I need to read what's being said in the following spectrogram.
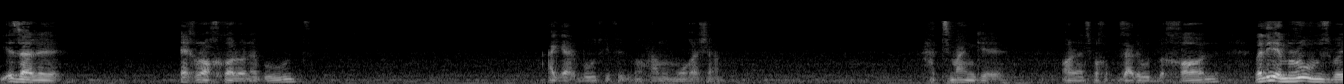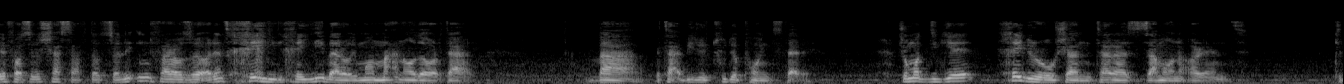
یه ذره اقراخکارانه بود اگر بود که فکر همون موقعشم حتما که آرنت زده بود به خال. ولی امروز با یه فاصله 60 70 ساله این فرازهای آرنت خیلی خیلی برای ما معنادارتر و به تعبیر to the point تره. چون ما دیگه خیلی روشنتر از زمان آرنت که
